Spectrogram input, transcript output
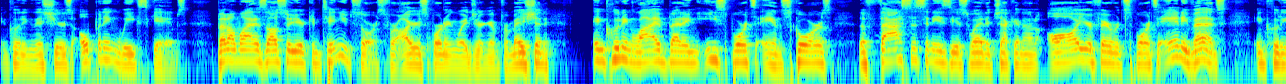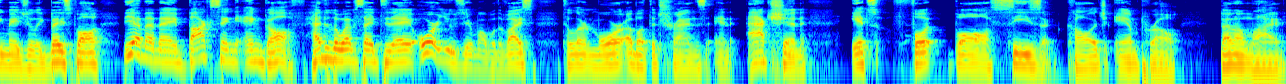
including this year's opening week's games. BetOnline is also your continued source for all your sporting wagering information including live betting, esports, and scores. The fastest and easiest way to check in on all your favorite sports and events, including Major League Baseball, the MMA, boxing, and golf. Head to the website today or use your mobile device to learn more about the trends in action. It's football season, college and pro. Bet online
